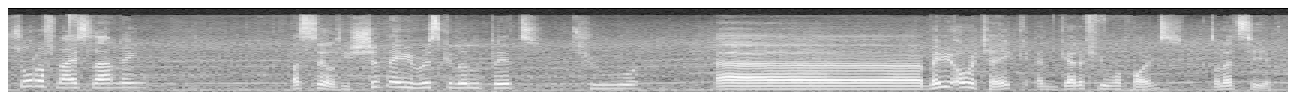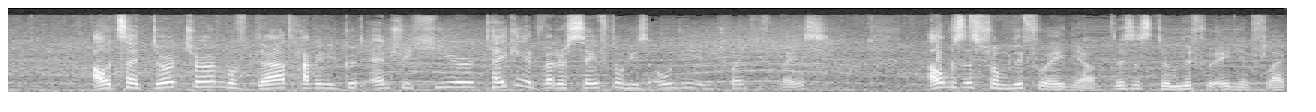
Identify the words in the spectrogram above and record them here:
sort of nice landing. But still, he should maybe risk a little bit to uh, maybe overtake and get a few more points. So let's see. Outside dirt turn with that, having a good entry here. Taking it rather safe though, he's only in 20th place. August is from Lithuania. This is the Lithuanian flag.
